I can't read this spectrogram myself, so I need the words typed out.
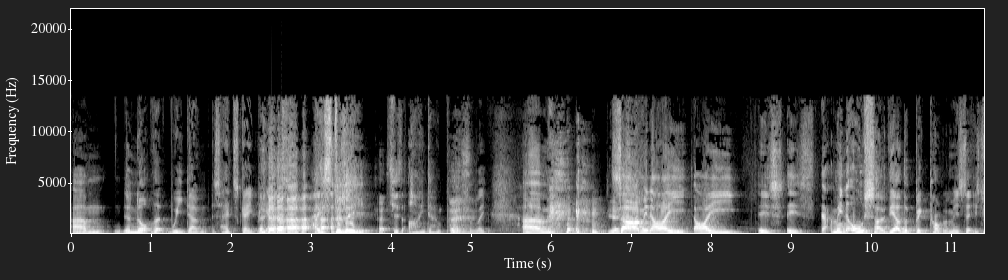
Um, not that we don't as Headscape yes, hastily. It's just I don't personally. Um, So I mean, I I is is I mean also the other big problem is that it's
